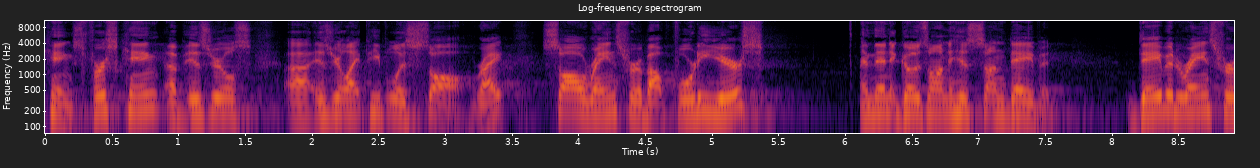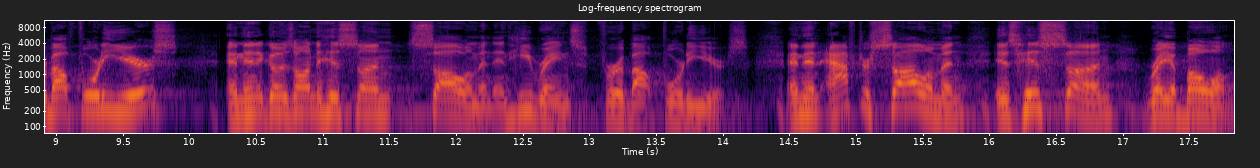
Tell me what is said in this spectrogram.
kings. First king of Israel's uh, Israelite people is Saul, right? Saul reigns for about 40 years. And then it goes on to his son David. David reigns for about 40 years, and then it goes on to his son Solomon, and he reigns for about 40 years. And then after Solomon is his son Rehoboam.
